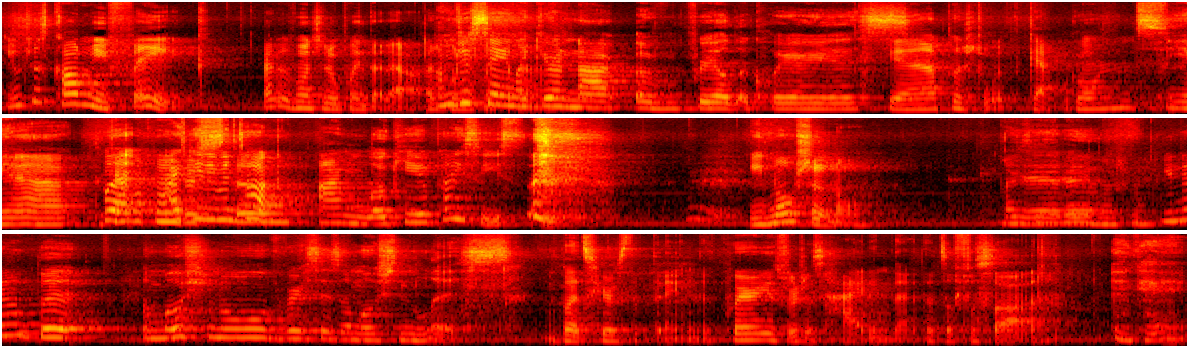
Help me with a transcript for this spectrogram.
You just called me fake. I just want you to point that out. I'm just saying, like, out. you're not a real Aquarius. Yeah, I pushed with the Capricorns. Yeah, the but Capricorns I can't even still... talk. I'm Loki a Pisces. emotional. Pisces yeah. are very emotional. You know, but emotional versus emotionless. But here's the thing Aquarius, we're just hiding that. That's a facade. Okay.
